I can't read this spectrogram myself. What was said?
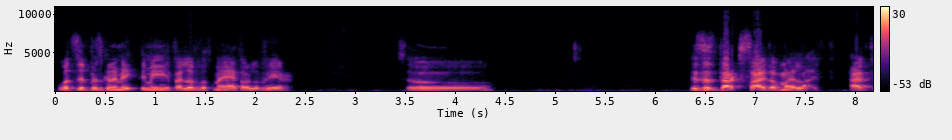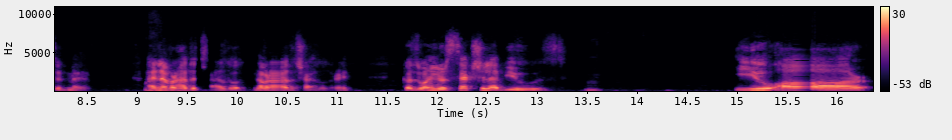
what's the difference gonna make to me if I live with my aunt or live here? So this is dark side of my life. I have to admit. I never had a childhood. Never had a childhood, right? Because when you're sexually abused. You are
